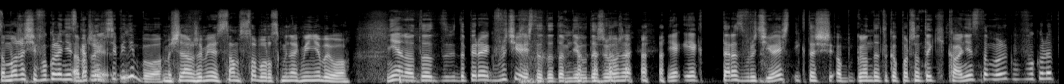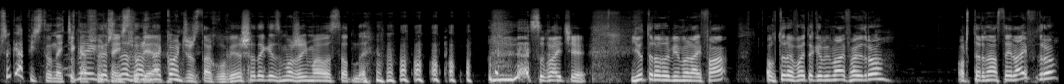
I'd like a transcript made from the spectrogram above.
to może się w ogóle nie A poczekaj, że ciebie nie było. Myślałem, że miałeś sam z sobą rozkminach, mnie nie było. Nie, no to dopiero jak wróciłeś, to, do mnie uderzyło, że jak, jak teraz wróciłeś i ktoś ogląda tylko początek i koniec, to może w ogóle przegapić tą No najciekawszą jak część ważne, studia. jak kończysz, Stachu, wiesz? Tak jest może i mało istotny. Słuchajcie, jutro robimy live'a. O której Wojtek robimy live'a jutro? O 14 live jutro?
